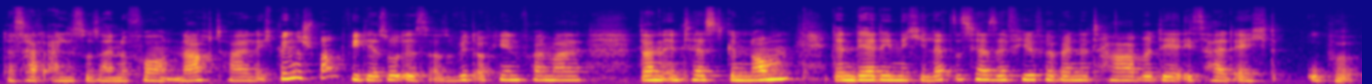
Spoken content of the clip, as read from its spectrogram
Das hat alles so seine Vor- und Nachteile. Ich bin gespannt, wie der so ist. Also wird auf jeden Fall mal dann in Test genommen. Denn der, den ich letztes Jahr sehr viel verwendet habe, der ist halt echt Uppe.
